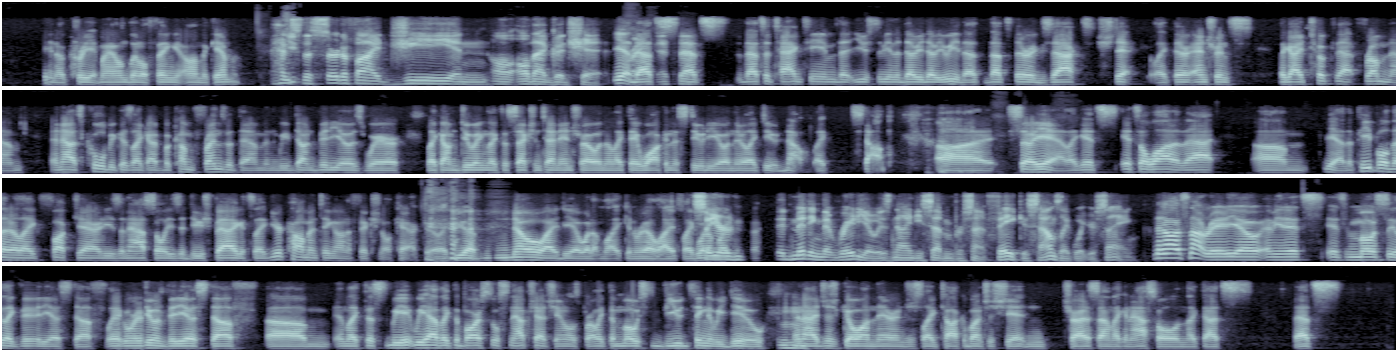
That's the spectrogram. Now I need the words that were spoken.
you know, create my own little thing on the camera. Hence the certified G and all, all that good shit. Yeah, Right, that's that. that's that's a tag team that used to be in the WWE. That that's their exact shtick. Like their entrance. Like I took that from them, and now it's cool because like I've become friends with them, and we've done videos where like I'm doing like the Section Ten intro, and then like they walk in the studio, and they're like, "Dude, no, like stop." uh, so yeah, like it's it's a lot of that. Um, yeah, the people that are like, "Fuck Jared, he's an asshole, he's a douchebag." It's like you're commenting on a fictional character. Like you have no idea what I'm like in real life. Like what So you're- like. Admitting that radio is 97% fake, it sounds like what you're saying. No, it's not radio. I mean, it's it's mostly like video stuff. Like when we're doing video stuff, um, and like this, we we have like the Barstool Snapchat channel is probably like the most viewed thing that we do, Mhm. and I just go on there and just like talk a bunch of shit and try to sound like an asshole, and like that's that's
